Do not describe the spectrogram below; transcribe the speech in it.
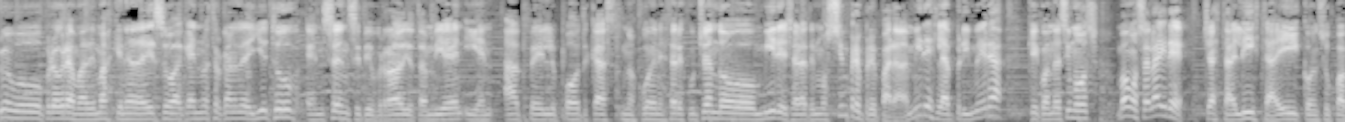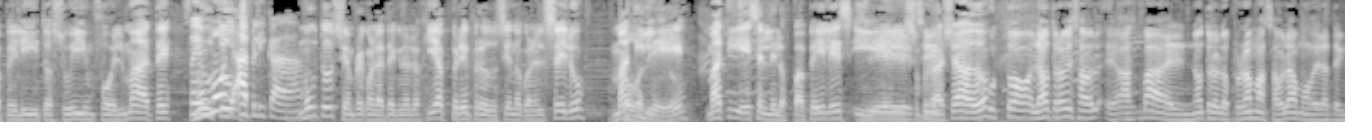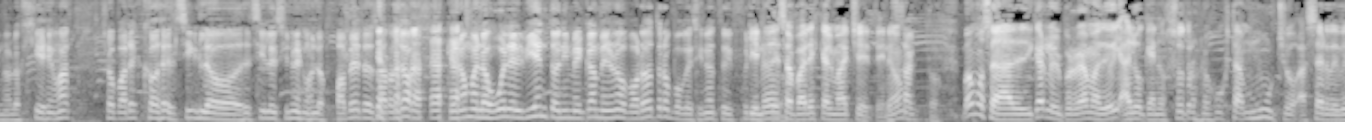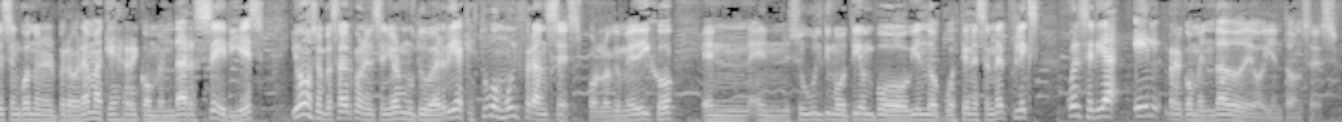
Nuevo programa de Más que Nada Eso acá en nuestro canal de YouTube, en Sensitive Radio también y en Apple Podcast. Nos pueden estar escuchando. Mire, ya la tenemos siempre preparada. Mire, es la primera que cuando decimos vamos al aire, ya está lista ahí con sus papelitos, su info, el mate. Soy muy aplicada. Mutu, siempre con la tecnología, preproduciendo con el celu. Mati Todo lee. listo. Mati es el de los papeles y Sí, el sí. subrayado. Justo la otra vez, eh, va, en otro de los programas hablamos de la tecnología y demás. Yo parezco del siglo del siglo XIX con los papeles desarrollados, que no me los huele el viento ni me cambien uno por otro porque si no estoy frío. Que no desaparezca el machete, ¿no? Exacto. Vamos a dedicarle el programa de hoy a algo que a nosotros nos gusta mucho hacer de vez en cuando en el programa, que es recomendar series. Y vamos a empezar con el señor Mutuberría, que estuvo muy francés, por lo que me dijo en, en su último tiempo viendo cuestiones en Netflix. ¿Cuál sería el recomendado de hoy entonces?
